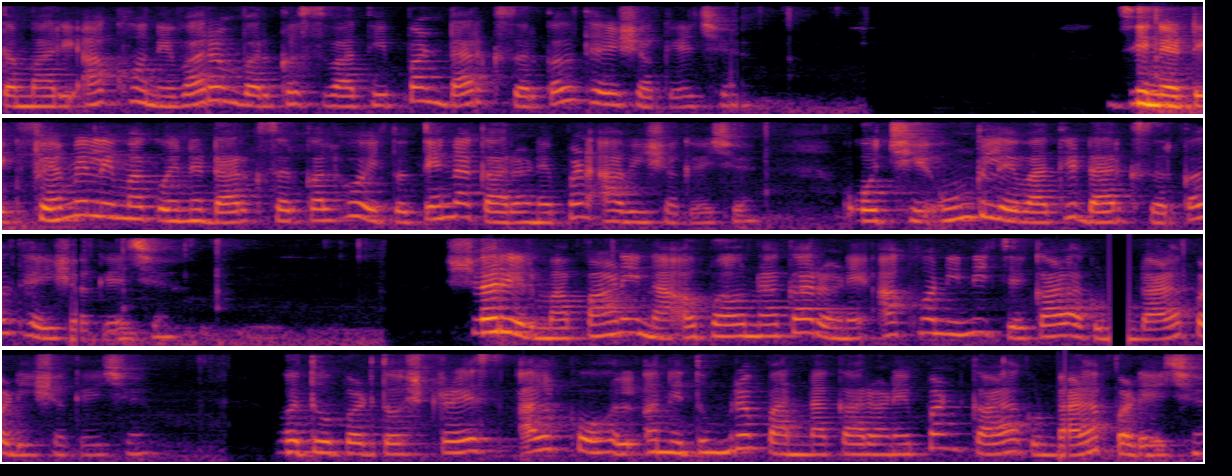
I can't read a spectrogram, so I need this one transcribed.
તમારી આંખોને વારંવાર ઘસવાથી પણ ડાર્ક સર્કલ થઈ શકે છે. જીનેટિક ફેમિલીમાં કોઈને ડાર્ક સર્કલ હોય તો તેના કારણે પણ આવી શકે છે. ઓછી ઊંઘ લેવાથી ડાર્ક સર્કલ થઈ શકે છે. શરીરમાં પાણીના અભાવના કારણે આંખોની નીચે કાળા કુંડાળા પડી શકે છે. વધુ પડતો સ્ટ્રેસ આલ્કોહોલ અને ધૂમ્રપાનના કારણે પણ કાળા કુંડાળા પડે છે.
